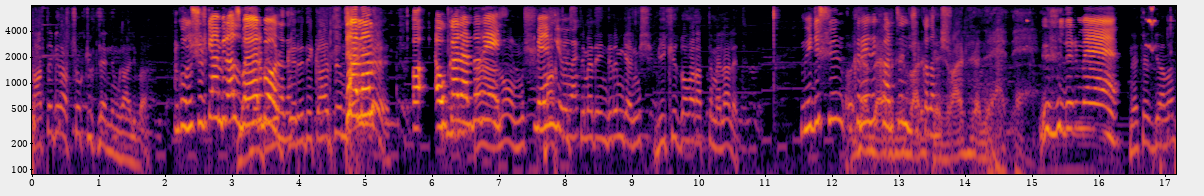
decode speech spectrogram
Karta biraz çok yüklendim galiba. Konuşurken biraz bayar bu arada. Kredi kartım Tamam. nerede? O, o kadar da Ha, değil. ne olmuş? Benim gibi bak. Steam'e de indirim gelmiş. Bir 200 dolar attım helal et. Müdüşün kredi kartını canı. Güldürme. Ne tezgahı lan?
